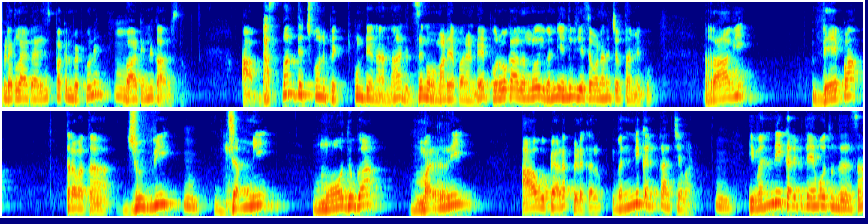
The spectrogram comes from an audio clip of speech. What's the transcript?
పిడకలాగా తయారు చేసి పక్కన పెట్టుకొని వాటిని కాలుస్తాం. ఆ భస్మం తెచ్చుకొని పెట్టుకుంటే నాన్న నిజంగా మాట చెప్పాలంటే పూర్వకాలంలో ఇవన్నీ ఎందుకు చేసేవాళ్ళని చెప్తాను మీకు. రావి వేప తర్వాత జువ్వి మ్మ్. జమ్మి మోదుగ మర్రి ఆవు పేడ పిడకలు ఇవన్నీ కలిపి కాల్చేవాడు. ఇవన్నీ కలిపితే ఏమవుతుందో తెలుసా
